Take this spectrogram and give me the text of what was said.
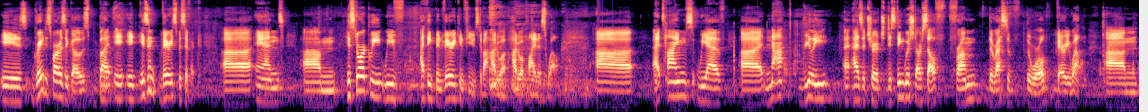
is great as far as it goes, but it, it isn't very specific. Uh, and um, historically, we've I think, been very confused about how to, how to apply this well. Uh, at times, we have uh, not really, as a church, distinguished ourselves from the rest of the world very well. Um,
